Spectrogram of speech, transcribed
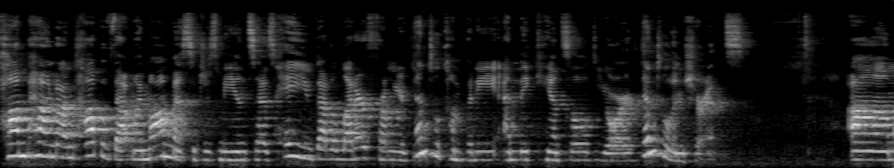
Compound on top of that, my mom messages me and says, Hey, you got a letter from your dental company and they canceled your dental insurance. Um,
